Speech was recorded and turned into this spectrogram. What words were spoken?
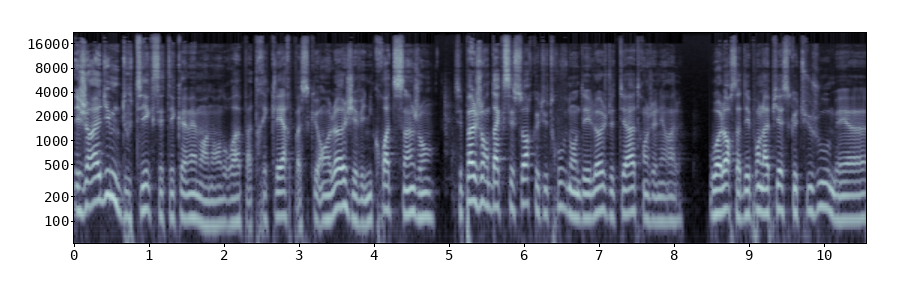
Et j'aurais dû me douter que c'était quand même un endroit pas très clair, parce qu'en loge, il y avait une croix de Saint-Jean. C'est pas le genre d'accessoire que tu trouves dans des loges de théâtre en général. Ou alors ça dépend de la pièce que tu joues, mais euh,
